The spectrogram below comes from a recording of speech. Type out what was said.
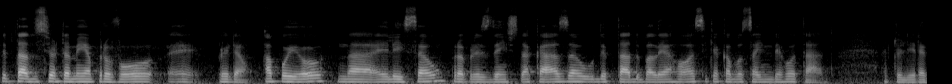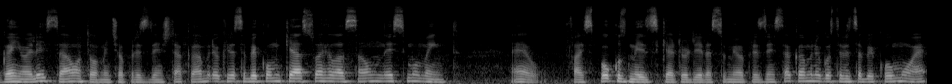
Deputado, o senhor também aprovou, é, perdão, apoiou na eleição para presidente da casa o deputado Baleia Rossi, que acabou saindo derrotado. Arthur Lira ganhou a eleição, atualmente é o presidente da Câmara. Eu queria saber como que é a sua relação nesse momento. É, faz poucos meses que Arthur Lira assumiu a presidência da Câmara e eu gostaria de saber como é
